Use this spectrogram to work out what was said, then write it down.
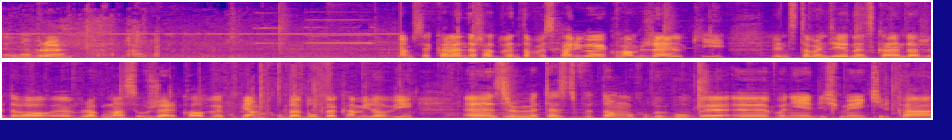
Dzień dobry. Mam sobie kalendarz adwentowy z Haribo, ja kocham żelki, więc to będzie jeden z kalendarzy do e, vlogmasów żelkowy. Kupiłam hubę bubę Kamilowi. E, zrobimy test w domu huby buby, e, bo nie jedliśmy jej kilka,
